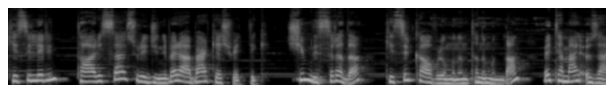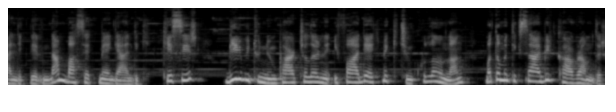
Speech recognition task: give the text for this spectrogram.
kesirlerin tarihsel sürecini beraber keşfettik. Şimdi sırada kesir kavramının tanımından ve temel özelliklerinden bahsetmeye geldik. Kesir, bir bütünün parçalarını ifade etmek için kullanılan matematiksel bir kavramdır.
